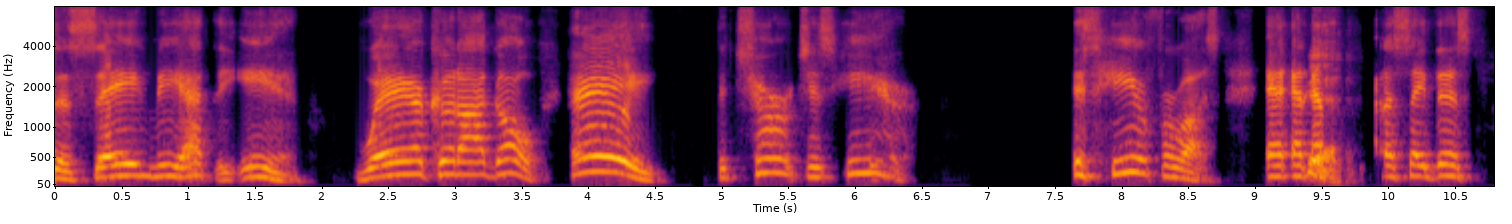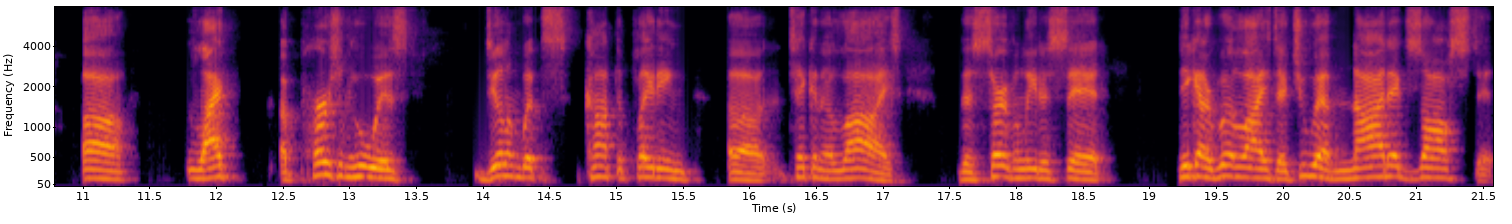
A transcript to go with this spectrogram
to save me at the end. Where could I go? Hey, the church is here. It's here for us. And, and, yeah. and I gotta say this, uh, like a person who is dealing with contemplating uh, taking their lives, the servant leader said, you got to realize that you have not exhausted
